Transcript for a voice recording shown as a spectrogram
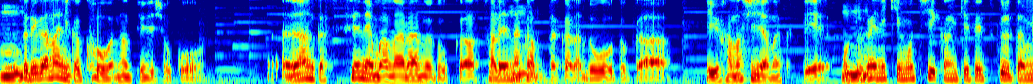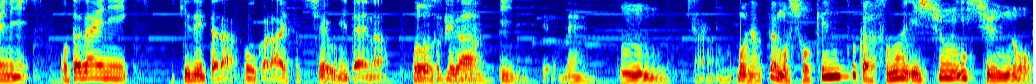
うんそれが何かこう、なんて言うんでしょう、こう、なんかせねばならぬとか、されなかったからどうとか、いう話じゃなくて、うんお互いに気持ちいい関係性作るために、お互いに気づいたら、方から挨拶しちゃうみたいな、そねそれがいいですよね。うん。あもうやっぱりもう初見とかその一瞬一瞬の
